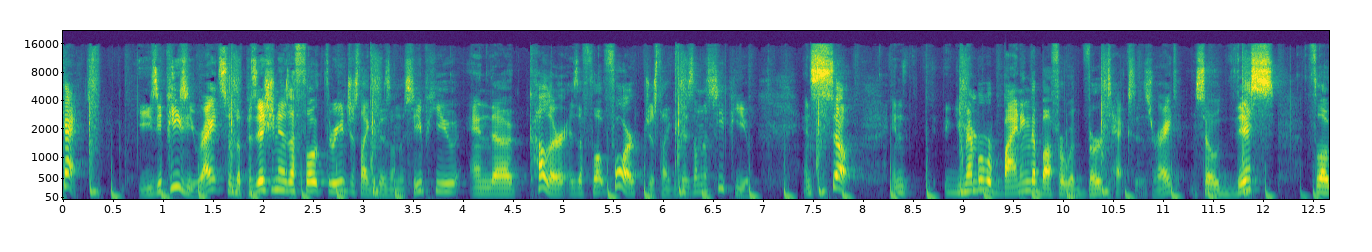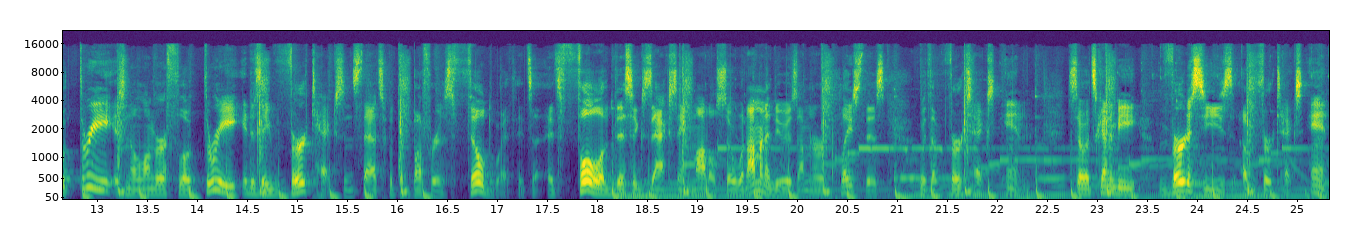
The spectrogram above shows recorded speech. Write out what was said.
Okay, easy peasy, right? So the position is a float three, just like it is on the CPU, and the color is a float four, just like it is on the CPU. And so, and you remember we're binding the buffer with vertexes, right? So this float three is no longer a float three, it is a vertex since that's what the buffer is filled with. It's, a, it's full of this exact same model. So what I'm gonna do is I'm gonna replace this with a vertex in. So it's gonna be vertices of vertex in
